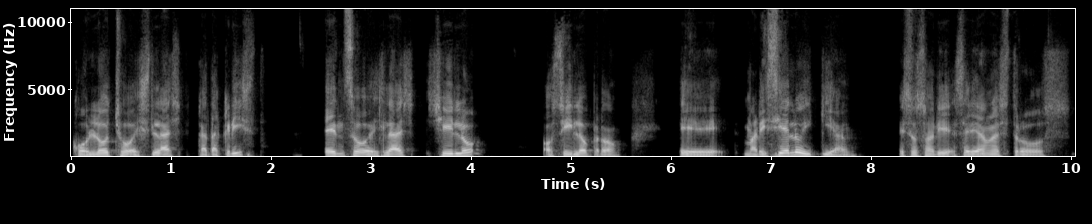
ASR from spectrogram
Colocho slash Catacrist, Enzo slash Chilo, o Silo, perdón, eh, Maricielo y Kian. Esos sería- serían nuestros.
